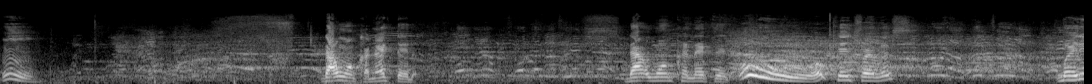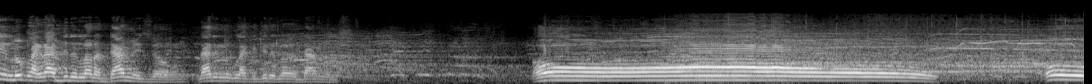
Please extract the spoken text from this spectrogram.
Hmm. That one connected. That one connected. Ooh, okay, Travis. But it didn't look like that did a lot of damage, though. That didn't look like it did a lot of damage. Oh. Oh.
